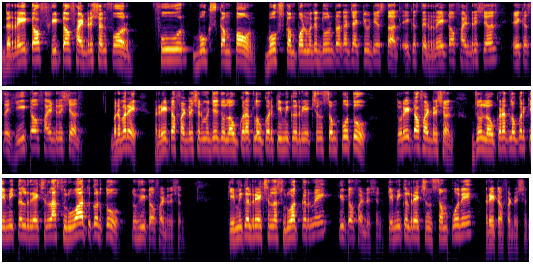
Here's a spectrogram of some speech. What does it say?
The rate of heat of hydration for four Bogue's compound Bogue's कंपाऊंडमध्ये दोन प्रकारच्या ऍक्टिव्हिटी असतात. एक असते रेट ऑफ हायड्रेशन एक असते हीट ऑफ हायड्रेशन बरोबर आहे? रेट ऑफ हायड्रेशन म्हणजे जो लवकरात लवकर केमिकल रिएक्शन संपवतो. तो रेट ऑफ हायड्रेशन जो लवकरात लवकर केमिकल रिॲक्शनला सुरुवात करतो तो हीट ऑफ हायड्रेशन केमिकल रिॲक्शनला सुरुवात करणे heat of hydration chemical reaction संपवणे रेट ऑफ हायड्रेशन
